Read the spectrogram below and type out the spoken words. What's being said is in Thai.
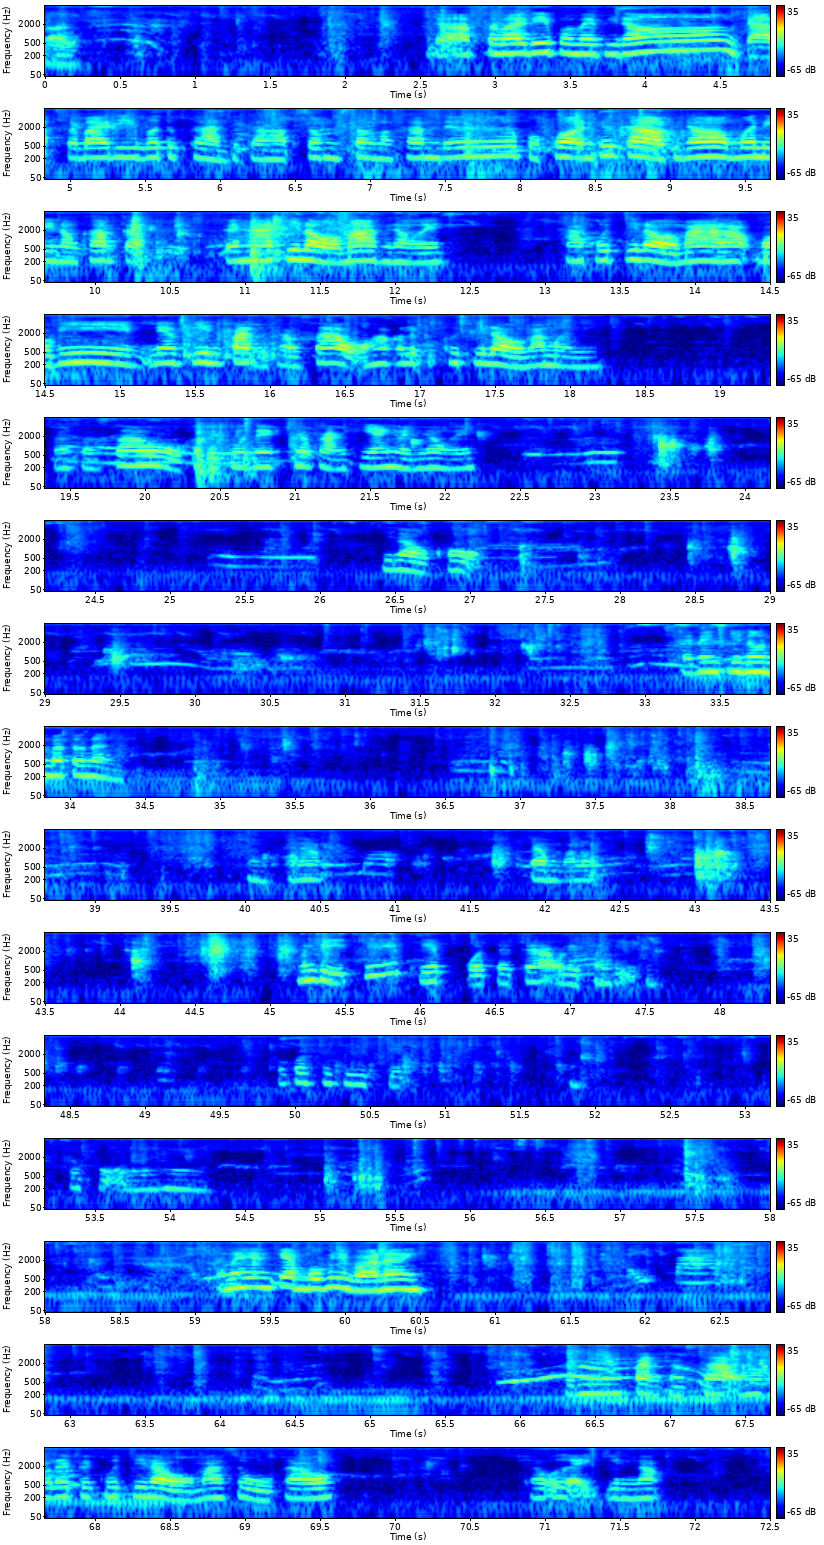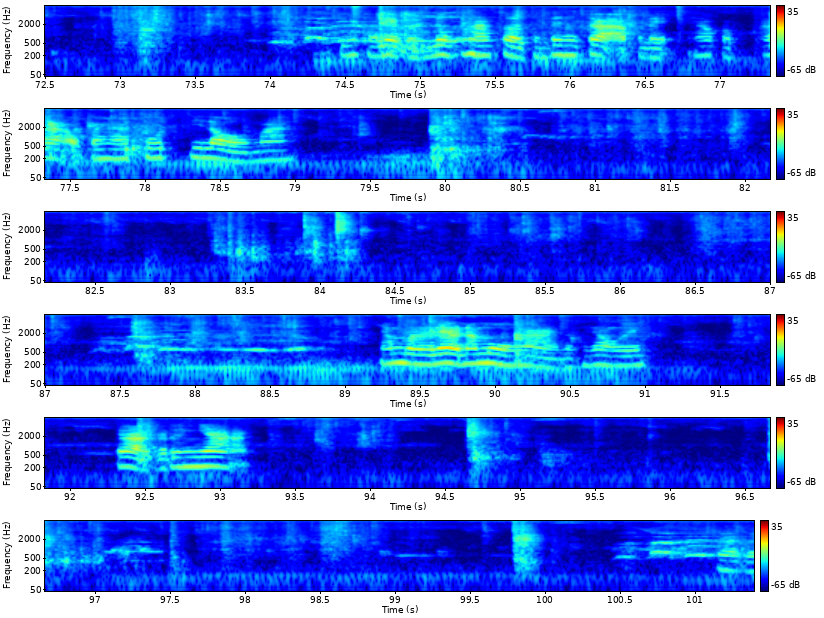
ตายกับสบายดีพ่อแม่พี่น้องกับสบายดีเบิดทุกท่านที่กำลับส้มส่องน้องคำเด้อปกพรคือเก่าพี่น้องเมื่อนี้น้องคำกับไปหาจีหล่อมาพี่น้องเอ้ยหาคุดจีหล่อมาแล้วบอมี่แนวกินปั้นข้าวเศร้าเขาก็เลยไปคุดจีหล่อมาเหมือนตอนเศร้าเขาไปคุดในแถวขางเที่ยงเลยพี่น้องเอ้ยจีหล่อโคก ใช้เป็นกีนนมาตัวหนึ่งน้ำจำมาลงมันดีเจ็บเจ็บปวดจะเจ้าเลยมันดีเขาก็แค่ที่เจ็บตัวผูนี่มันแห้งอันนี้ยังแก็บบุ้มีบ่เนย จะมียังปั่นข้าวเศร้า เลยไปคุดจีเหล่ามาสู่เขา เขาเอื่อยกินเนาะกินเขาเรียกว่าลูกหาซอยคนเดินกะไปเลยเท่ากับข้าวไปหาคุดจีเหล่ามายังบ่ได้แล้วน้ำโมงง่ายเนาะพี่น้องเอ้ยกะก็เรื่องยาก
